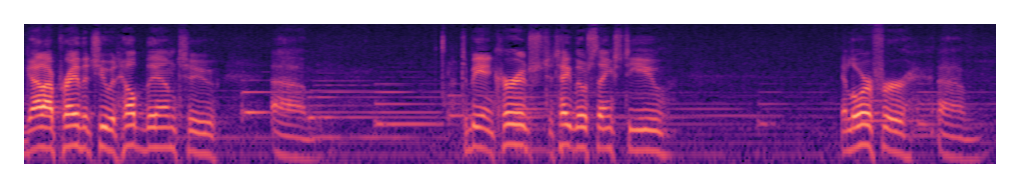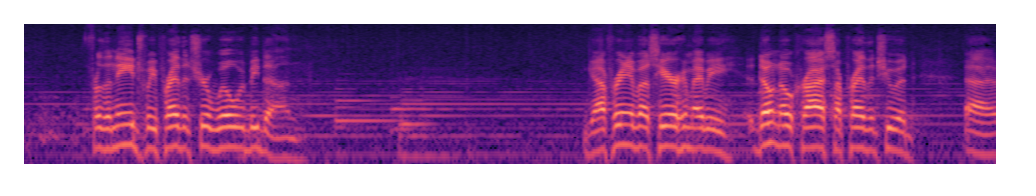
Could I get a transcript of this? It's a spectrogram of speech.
God, I pray that you would help them to. Um, to be encouraged to take those things to you. And Lord, for, um, for the needs, we pray that your will would be done. God, for any of us here who maybe don't know Christ, I pray that you would uh,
